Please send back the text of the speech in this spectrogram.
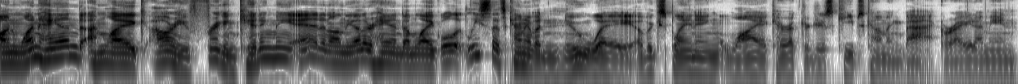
on one hand, I'm like, oh, are you friggin' kidding me, Ed? And on the other hand, I'm like, well, at least that's kind of a new way of explaining why a character just keeps coming back, right? I mean,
